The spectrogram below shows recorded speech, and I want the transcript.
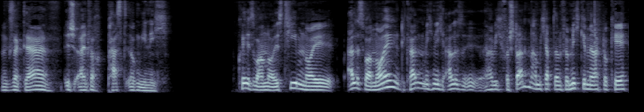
Und gesagt, ja, ist einfach, passt irgendwie nicht. Okay, es war ein neues Team, neu, alles war neu, die kannten mich nicht, alles äh, habe ich verstanden, aber ich habe dann für mich gemerkt, okay,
